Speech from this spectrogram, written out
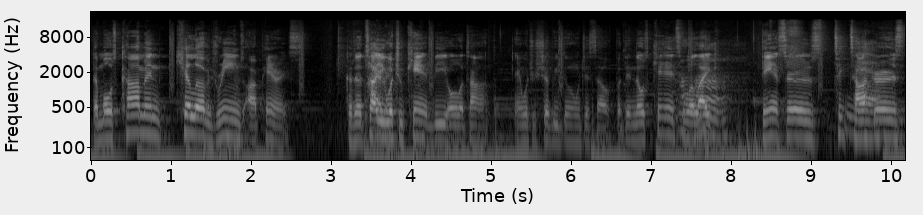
the most common killer of dreams are parents. Because they'll tell you what you can't be all the time and what you should be doing with yourself. But then those kids who are uh-huh. like dancers, TikTokers.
